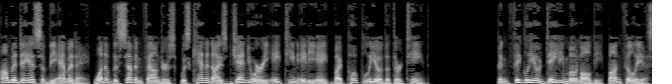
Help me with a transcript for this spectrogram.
Amadeus of the Amadei, one of the seven founders, was canonized January 1888 by Pope Leo XIII. Bonfiglio dei Monaldi Bonfilius,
